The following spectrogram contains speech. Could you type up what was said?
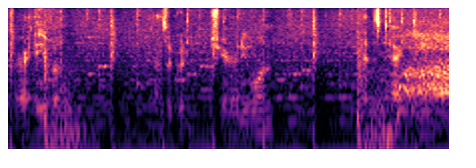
for Ava. That's a good charity one. Men's tag team.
